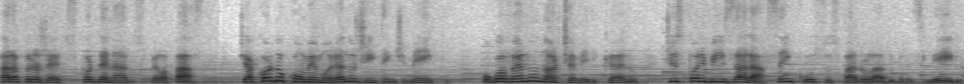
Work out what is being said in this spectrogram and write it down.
para projetos coordenados pela pasta. De acordo com o memorando de entendimento, o governo norte-americano disponibilizará, sem custos para o lado brasileiro,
